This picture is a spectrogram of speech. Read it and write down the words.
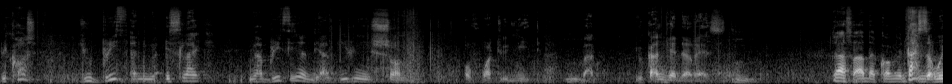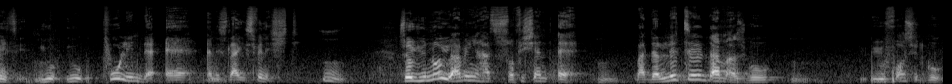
Because you breathe and it's like you are breathing and they are giving you some of what you need, but you can't get the rest. Hmm. That's how the COVID. That's the way it is. You, you pull in the air and it's like it's finished. Hmm. So you know you haven't had sufficient air, hmm. but the little that must go, you force it go.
